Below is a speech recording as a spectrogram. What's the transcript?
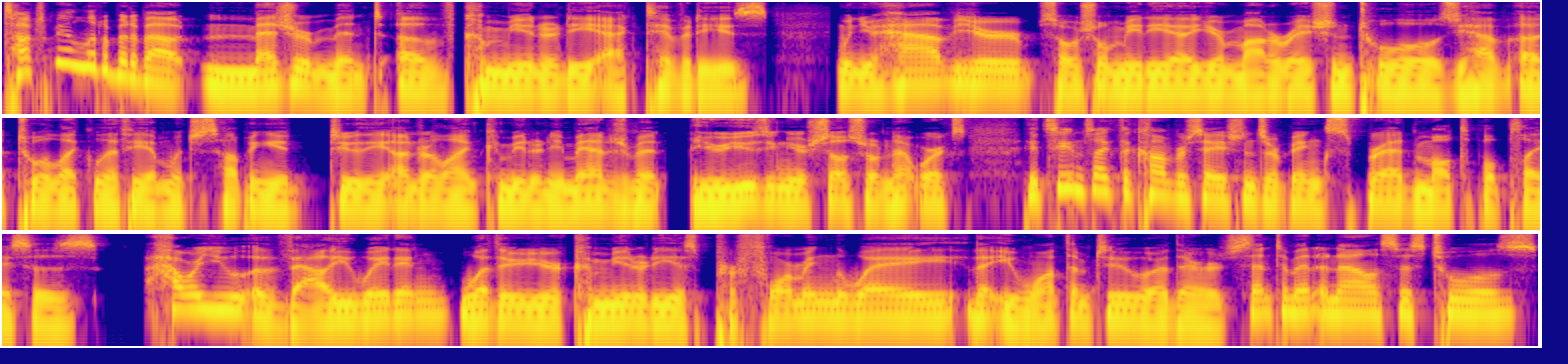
Talk to me a little bit about measurement of community activities. When you have your social media, your moderation tools, you have a tool like Lithium, which is helping you do the underlying community management. You're using your social networks. It seems like the conversations are being spread multiple places. How are you evaluating whether your community is performing the way that you want them to? Are there sentiment analysis tools?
